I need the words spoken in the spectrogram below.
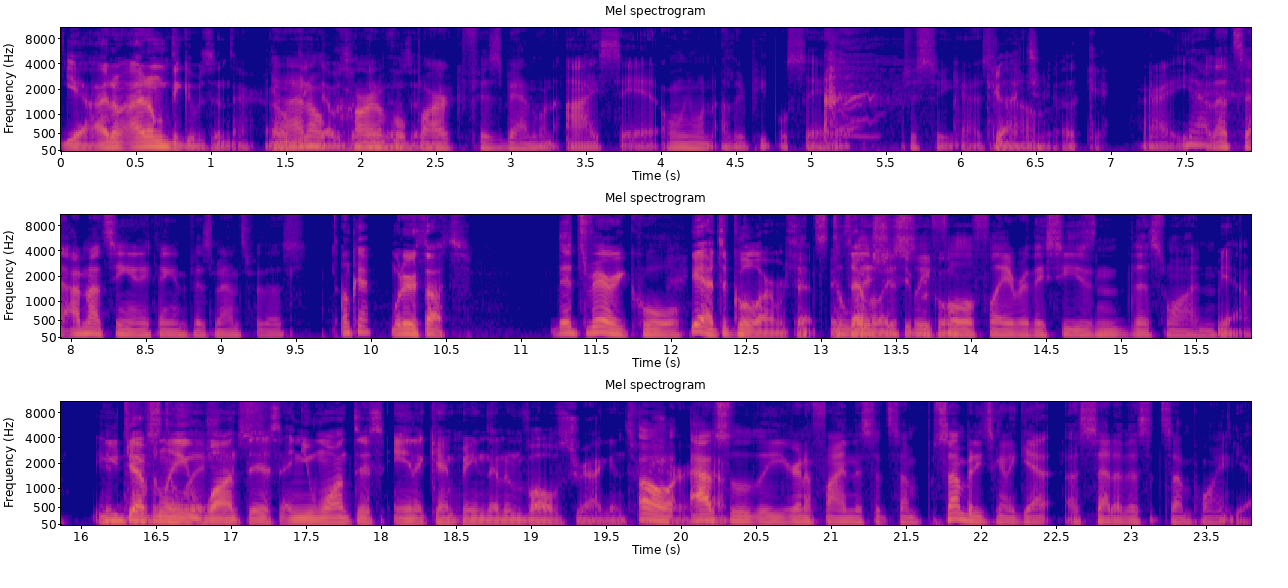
Yeah, I don't. I don't think it was in there. I And don't I think don't that was carnival bark Fizzband when I say it, only when other people say it. just so you guys Gotcha. know. Okay. All right, yeah, that's it. I'm not seeing anything in Fizzbands for this. Okay. What are your thoughts? It's very cool. Yeah, it's a cool armor set. It's definitely deliciously cool. full of flavor. They seasoned this one. Yeah, It you definitely want this, and you want this in a campaign that involves dragons. For Oh, sure, yeah. absolutely. You're gonna find this at some. Somebody's gonna get a set of this at some point. Yeah.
